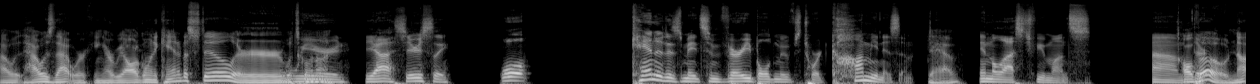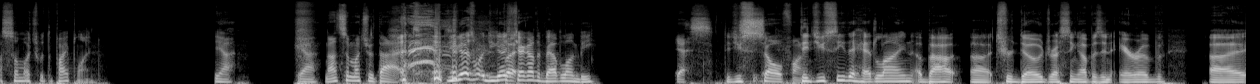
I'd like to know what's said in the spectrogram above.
how how is that working? Are we all going to Canada still, or what's Weird. going on? Yeah, seriously. Well, Canada's made some very bold moves toward communism They have, in the last few months. Um, although not so much with the pipeline. Yeah, yeah, not so much with that. do you guys do you guys But- check out the Babylon Bee? yes, Did you see, so funny. did you see the headline about uh, Trudeau dressing up as an Arab, uh,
